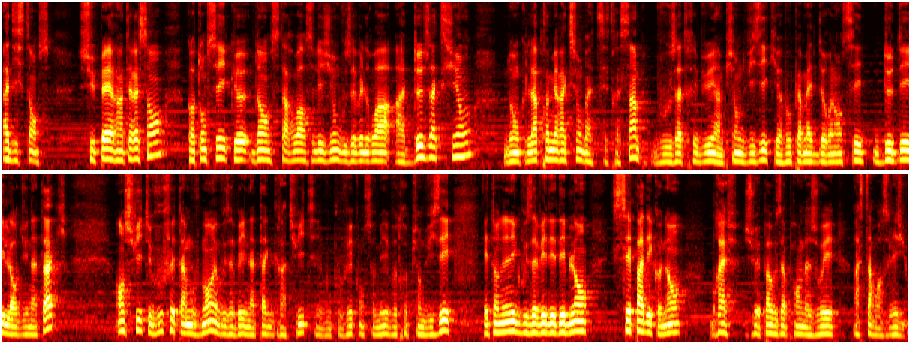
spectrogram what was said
à distance super intéressant quand on sait que dans Star Wars Légion, vous avez le droit à deux actions. Donc la première action, bah, c'est très simple, vous attribuez un pion de visée qui va vous permettre de relancer 2 dés lors d'une attaque. Ensuite, vous faites un mouvement et vous avez une attaque gratuite et vous pouvez consommer votre pion de visée. Étant donné que vous avez des dés blancs, c'est pas déconnant. Bref, je vais pas vous apprendre à jouer à Star Wars Légion.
